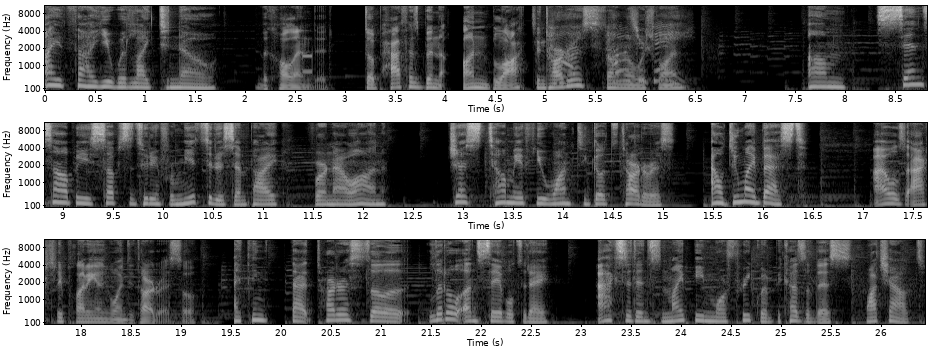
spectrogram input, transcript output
I thought you would like to know. The call ended. So a path has been unblocked in Tartarus? Hi, Don't know which one. Um, since I'll be substituting for Mitsuru senpai for now on, just tell me if you want to go to Tartarus. I'll do my best. I was actually planning on going to Tartarus, so I think that Tartarus is a little unstable today. Accidents might be more frequent because of this. Watch out.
